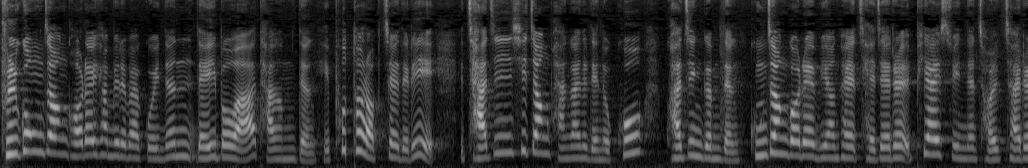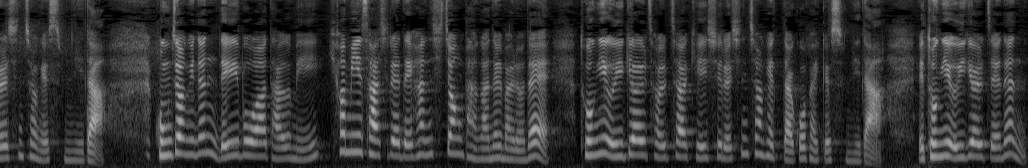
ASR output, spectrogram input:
불공정 거래 혐의를 받고 있는 네이버와 다음 등이 포털 업체들이 자진 시정 방안을 내놓고 과징금 등 공정거래위원회 제재를 피할 수 있는 절차를 신청했습니다. 공정위는 네이버와 다음이 혐의 사실에 대한 시정 방안을 마련해 동의 의결 절차 개시를 신청했다고 밝혔습니다. 동의 의결제는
